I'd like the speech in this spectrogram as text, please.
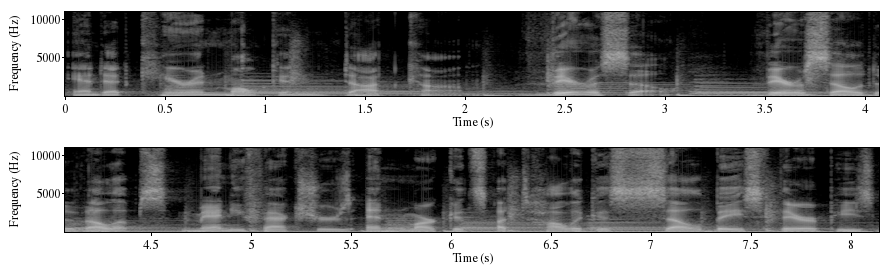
and at KarenMalkin.com. Vericel. Vericel develops, manufactures, and markets autologous cell based therapies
